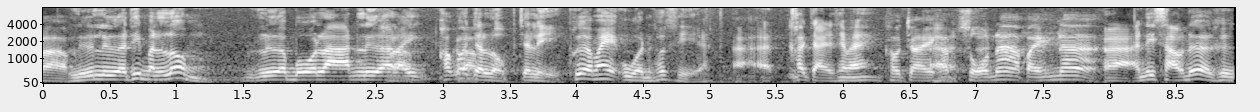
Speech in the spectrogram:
ครับหรือเรือที่มันล่ม เรือโบราณเรืออะไรครับเขาก็ครับ จะหลบจะหลีกเพื่อไม่ให้อวนเขาเสียอ่าเข้าใจใช่ไหมเข้าใจครับอ่โซน่าไปข้างหน้าอ่าอันนี้ซาวเดอร์คือ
